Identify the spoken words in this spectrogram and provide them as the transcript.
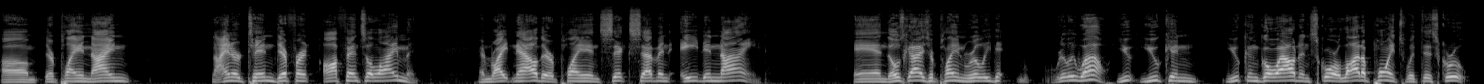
Um, they're playing nine, nine or ten different offensive linemen, and right now they're playing six, seven, eight, and nine, and those guys are playing really, really well. You you can you can go out and score a lot of points with this group.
